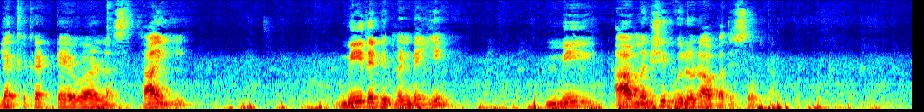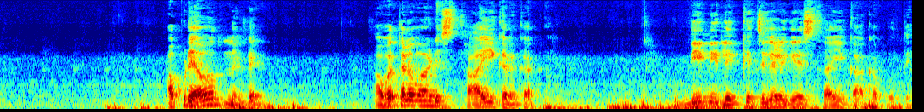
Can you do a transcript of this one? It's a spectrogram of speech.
లెక్క కట్టే వాళ్ళ స్థాయి మీద డిపెండ్ అయ్యి మీ ఆ మనిషికి విలువను ఆపాదిస్తూ ఉంటాం. అప్పుడు ఏమవుతుందంటే అవతలవాడి స్థాయి కనుక దీన్ని లెక్కించగలిగే స్థాయి కాకపోతే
